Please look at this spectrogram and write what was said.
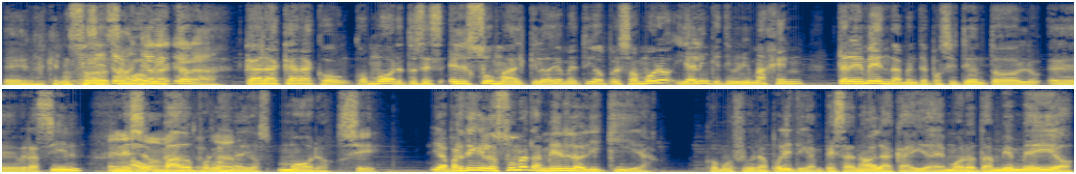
Eh, que nosotros hemos cara a visto cara. cara a cara con, con Moro. Entonces, él suma al que lo había metido preso a Moro y a alguien que tiene una imagen tremendamente positiva en todo el, eh, Brasil, En ese aupado momento, por claro. los medios. Moro. Sí. Y a partir de que lo suma también lo liquida como figura política. Empieza, ¿no? La caída de Moro también medio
